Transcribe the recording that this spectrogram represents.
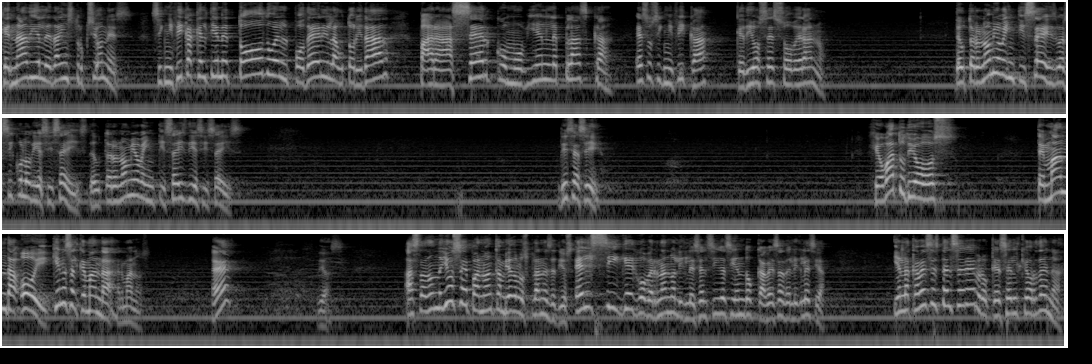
que nadie le da instrucciones. Significa que Él tiene todo el poder y la autoridad para hacer como bien le plazca. Eso significa que Dios es soberano. Deuteronomio 26, versículo 16. Deuteronomio 26, 16. Dice así. Jehová tu Dios te manda hoy. ¿Quién es el que manda, hermanos? ¿Eh? Dios. Hasta donde yo sepa, no han cambiado los planes de Dios. Él sigue gobernando la iglesia, Él sigue siendo cabeza de la iglesia. Y en la cabeza está el cerebro, que es el que ordena.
